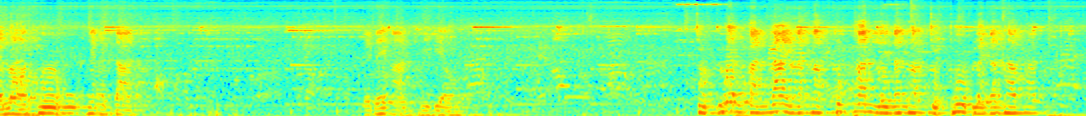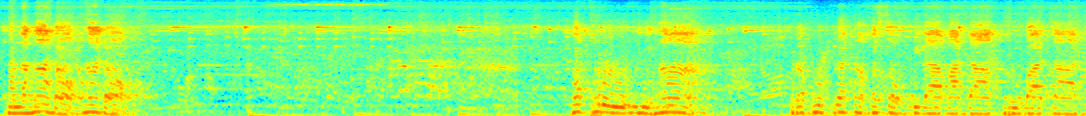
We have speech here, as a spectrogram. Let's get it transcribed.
ดี๋ยวรอทูบให้อาจารย์เดี๋ยวได้อ่านทีเดียว จุดร่วมกันได้นะครับ ทุกท่านเลยนะครับ จุดทูบเลยนะครับ คนละห้าดอกห้าดอกพระครูคือห้าพระพุทธพระธรรมพระสงฆ์บิดามารดาครูบาอาจารย์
